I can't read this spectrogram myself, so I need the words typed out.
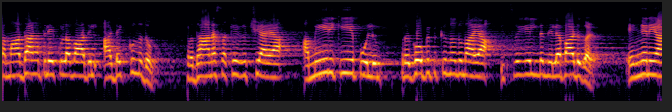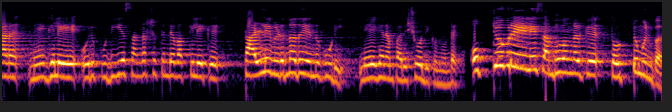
സമാധാനത്തിലേക്കുള്ള വാതിൽ അടയ്ക്കുന്നതും പ്രധാന സഖ്യകക്ഷിയായ അമേരിക്കയെ പോലും പ്രകോപിപ്പിക്കുന്നതുമായ ഇസ്രയേലിന്റെ നിലപാടുകൾ എങ്ങനെയാണ് മേഖലയെ ഒരു പുതിയ സംഘർഷത്തിന്റെ വക്കിലേക്ക് തള്ളിവിടുന്നത് എന്ന് കൂടി ലേഖനം പരിശോധിക്കുന്നുണ്ട്. ഒക്ടോബർ ഏഴിലെ സംഭവങ്ങൾക്ക് തൊട്ടുമുൻപ്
